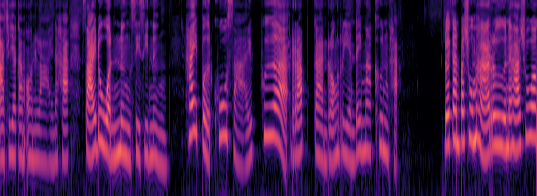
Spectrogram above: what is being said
อาชญากรรมออนไลน์นะคะ สายด่วน 1441 ให้เปิดคู่สายเพื่อรับการร้องเรียนได้มากขึ้นค่ะ โดยการประชุมหารือนะคะ ช่วง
